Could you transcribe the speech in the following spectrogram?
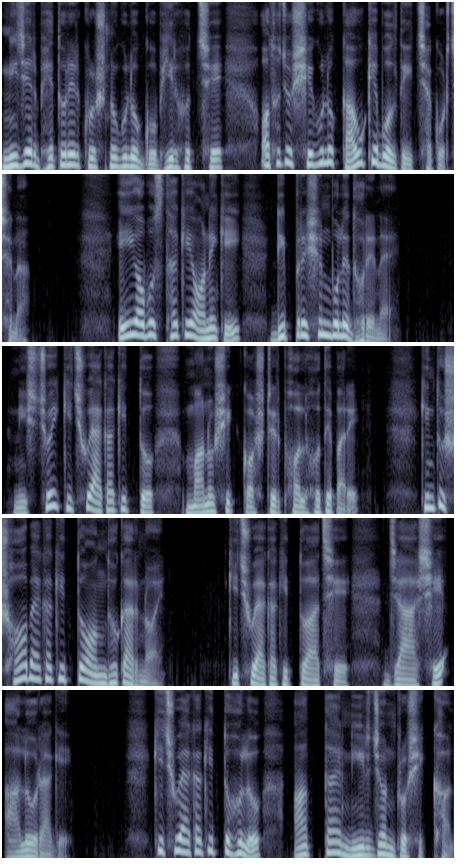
নিজের ভেতরের প্রশ্নগুলো গভীর হচ্ছে, অথচ সেগুলো কাউকে বলতে ইচ্ছা করছে না। এই অবস্থাকে অনেকেই ডিপ্রেশন বলে ধরে নেয়। নিশ্চয়ই কিছু একাকিত্ব মানসিক কষ্টের ফল হতে পারে, কিন্তু সব একাকিত্ব অন্ধকার নয়। কিছু একাকিত্ব আছে যা আসে আলোর আগে। কিছু একাকিত্ব হল আত্মার নির্জন প্রশিক্ষণ।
